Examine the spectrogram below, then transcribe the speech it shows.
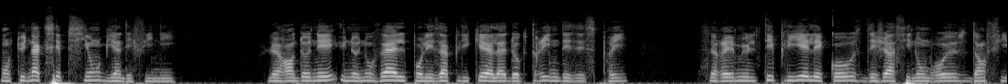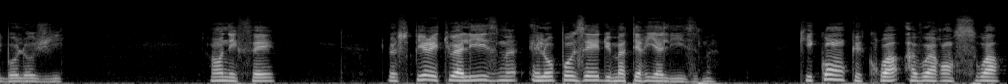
ont une acception bien définie. Leur en donner une nouvelle pour les appliquer à la doctrine des esprits serait multiplier les causes déjà si nombreuses d'amphibologie. En effet, le spiritualisme est l'opposé du matérialisme. Quiconque croit avoir en soi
